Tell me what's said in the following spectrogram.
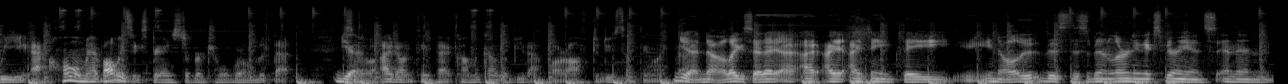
we at home have always experienced a virtual world with that yeah. So I don't think that Comic Con would be that far off to do something like that. Yeah, no. Like I said, I, I, I think they, you know, this this has been a learning experience, and then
